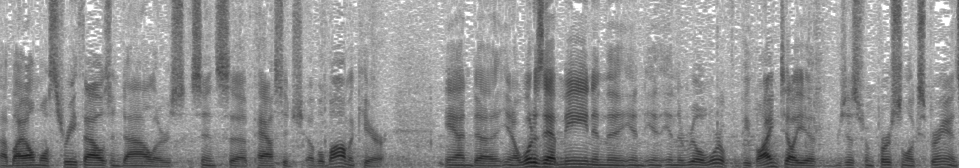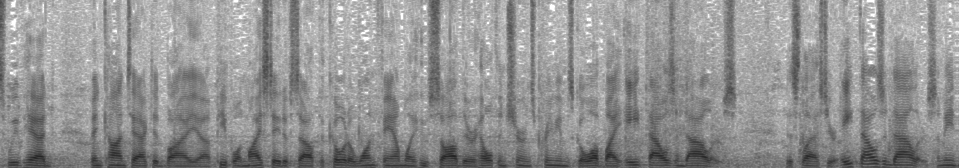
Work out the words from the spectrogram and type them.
uh, by almost $3,000 since uh, passage of Obamacare. And uh, you know, what does that mean in the in, in, in, the real world for people? I can tell you just from personal experience, we've had been contacted by uh, people in my state of South Dakota, one family who saw their health insurance premiums go up by $8,000 this last year. $8,000. I mean,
